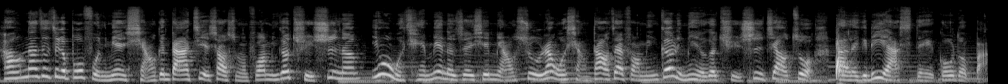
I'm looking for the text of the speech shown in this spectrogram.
好，那在这个波符里面，想要跟大家介绍什么弗朗明哥曲式呢？因为我前面的这些描述，让我想到在弗朗明哥里面有个曲式叫做 Alegrias de Gordoba。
